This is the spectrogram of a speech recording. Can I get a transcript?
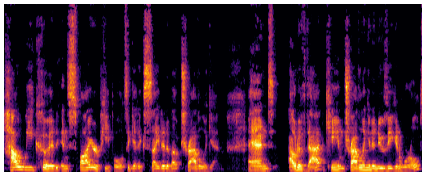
how we could inspire people to get excited about travel again. And out of that came traveling in a new vegan world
